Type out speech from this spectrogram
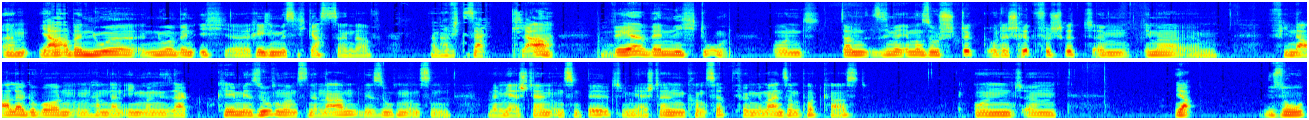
ähm, ja, aber nur, nur wenn ich äh, regelmäßig Gast sein darf. Dann habe ich gesagt, klar, wer, wenn nicht du? Und dann sind wir immer so Stück oder Schritt für Schritt ähm, immer ähm, finaler geworden und haben dann irgendwann gesagt, okay, wir suchen uns einen Namen, wir suchen uns ein, oder wir erstellen uns ein Bild, wir erstellen ein Konzept für einen gemeinsamen Podcast. Und ähm, ja, so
